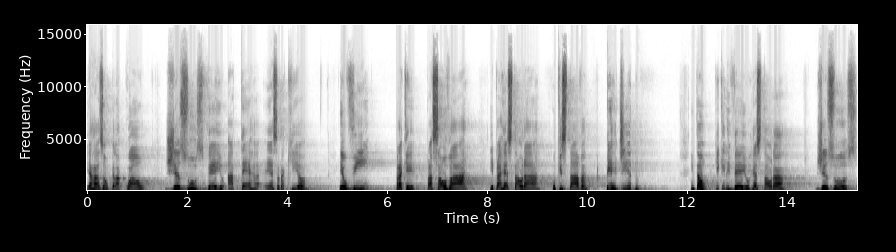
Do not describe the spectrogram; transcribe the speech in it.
E a razão pela qual Jesus veio à terra é essa daqui, ó. Eu vim para quê? Para salvar e para restaurar o que estava perdido. Então, o que, que ele veio restaurar? Jesus,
